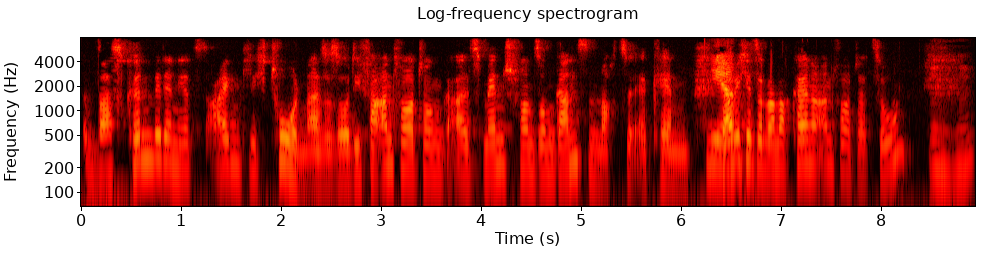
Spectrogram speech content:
was können wir denn jetzt eigentlich tun? Also so die Verantwortung als Mensch von so einem Ganzen noch zu erkennen. Ja. Da habe ich jetzt aber noch keine Antwort dazu. Mhm.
